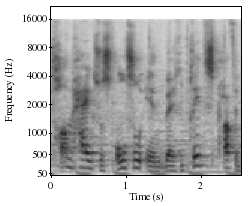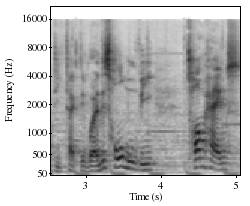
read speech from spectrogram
Tom Hanks was also in, where he played this part of a detective, where this whole movie, Tom Hanks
